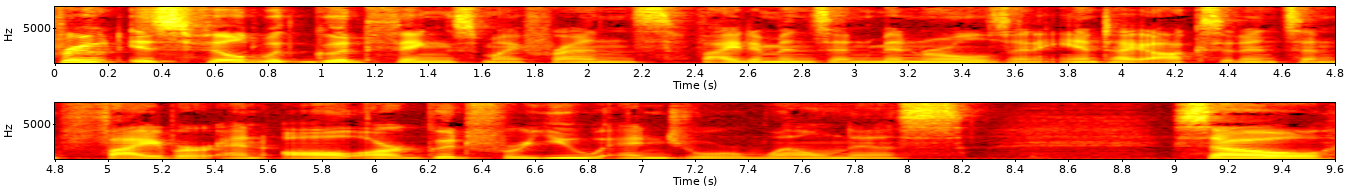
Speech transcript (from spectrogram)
Fruit is filled with good things, my friends vitamins and minerals and antioxidants and fiber, and all are good for you and your wellness. So,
